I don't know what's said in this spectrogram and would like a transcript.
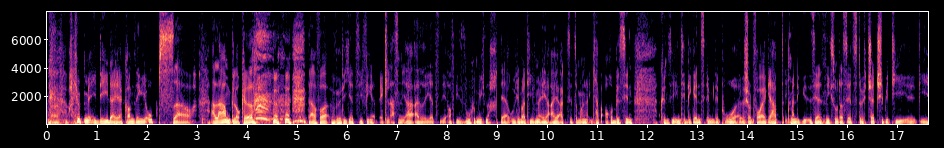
äh, hippen Idee daherkommt, denke ich, ups, äh, Alarmglocke. Davor würde ich jetzt die Finger weglassen. Ja, also jetzt auf die Suche mich nach der ultimativen AI-Aktie zu machen. Ich habe auch ein bisschen künstliche Intelligenz im Depot äh, schon vorher gehabt. Ich meine, ist ja jetzt nicht so, dass jetzt durch ChatGPT äh, die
